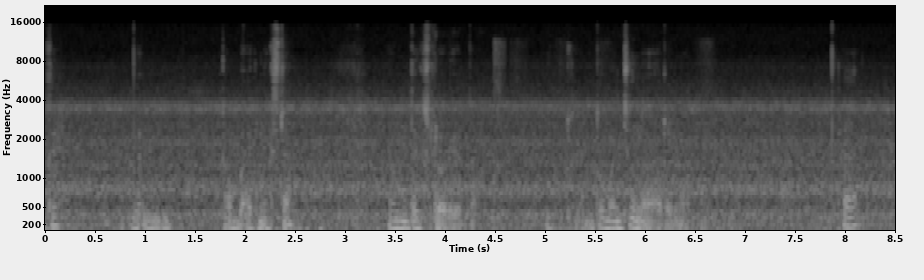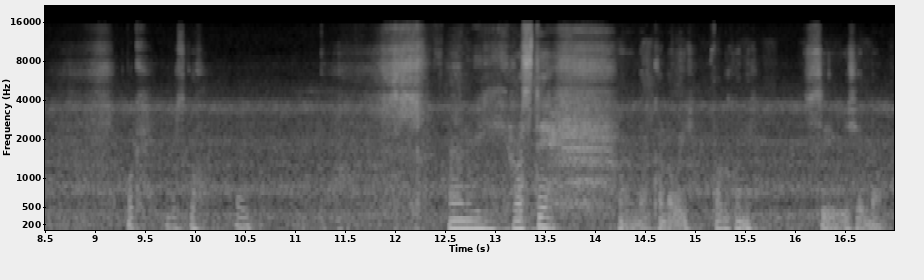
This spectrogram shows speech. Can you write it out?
okay come back next time అంత ఎక్స్ప్లోర్ చేద్దాం ఎంతో మంచిగా ఉంది అరణ్యం okay let's go and we రస్తే అండ్ అక్కడ పోయి పడుకొని సేవ్ చేసేద్దాం వీటితో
